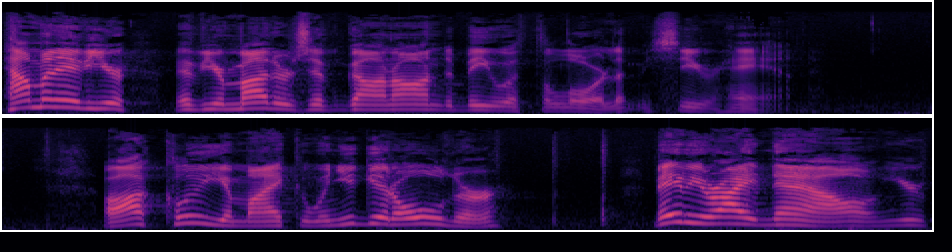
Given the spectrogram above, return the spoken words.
How many of your of your mothers have gone on to be with the Lord? Let me see your hand. I'll clue you, Micah, when you get older, maybe right now, you're,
